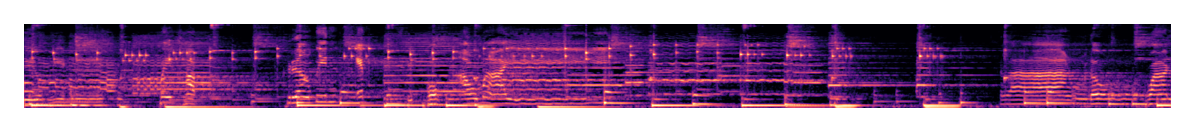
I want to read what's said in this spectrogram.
วิวบินไปขับ เครื่องบิน F16 เอาไหมกลางดงควัน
